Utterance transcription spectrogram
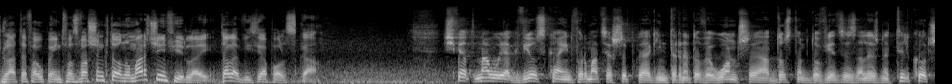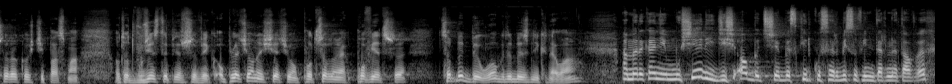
Dla TVP Info z Waszyngtonu Marcin Firlej, Telewizja Polska. Świat mały jak wioska, informacja szybka jak internetowe łącze, a dostęp do wiedzy zależny tylko od szerokości pasma. Oto XXI wiek, opleciony siecią potrzebną jak powietrze. Co by było, gdyby zniknęła? Amerykanie musieli dziś obyć się bez kilku serwisów internetowych.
